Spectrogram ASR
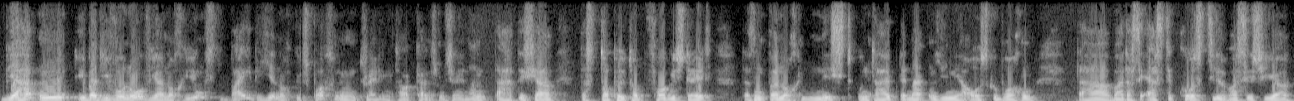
Wir hatten mit, über die Vonovia noch jüngst beide hier noch gesprochen im Trading Talk, kann ich mich erinnern. Da hatte ich ja das Doppeltop vorgestellt. Da sind wir noch nicht unterhalb der Nackenlinie ausgebrochen. Da war das erste Kursziel, was ich hier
